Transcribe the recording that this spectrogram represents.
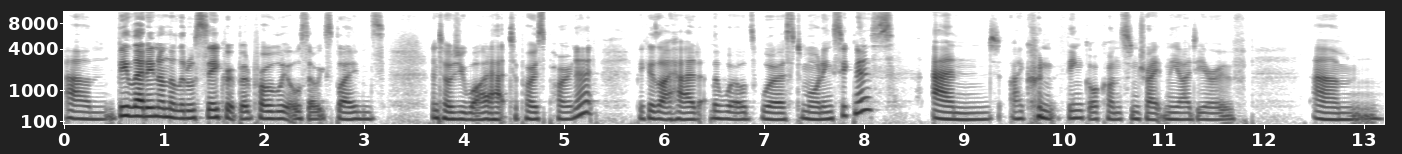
um, be let in on the little secret, but probably also explains and tells you why I had to postpone it because I had the world's worst morning sickness and I couldn't think or concentrate in the idea of um,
